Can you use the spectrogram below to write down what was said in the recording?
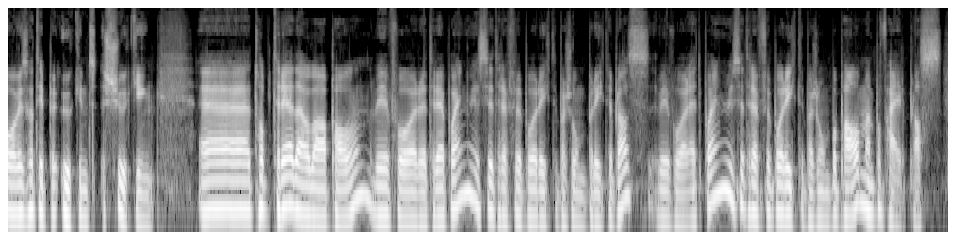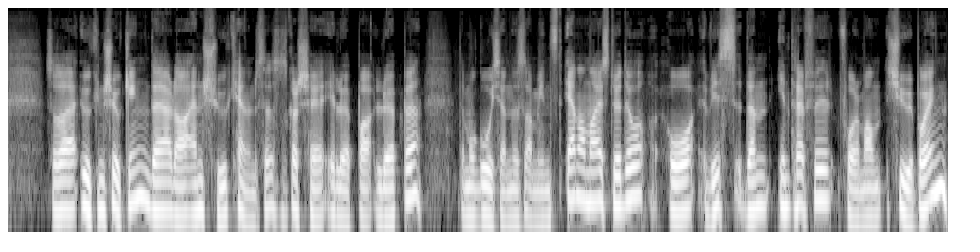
Og vi skal tippe ukens sjuking. Topp tre det er jo da pallen. Vi får tre poeng hvis vi treffer på riktig person på riktig plass. Vi får ett poeng hvis vi treffer på riktig person på pallen, men på feil plass. Så det er ukens sjuking det er da en sjuk hendelse som skal skje i løpet av løpet. Det må godkjennes av minst én annen i studio, og hvis den inntreffer, får man 20 poeng.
